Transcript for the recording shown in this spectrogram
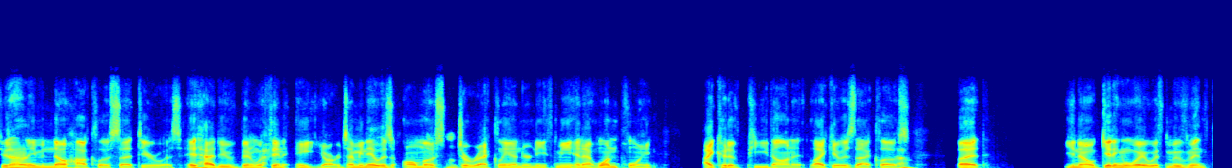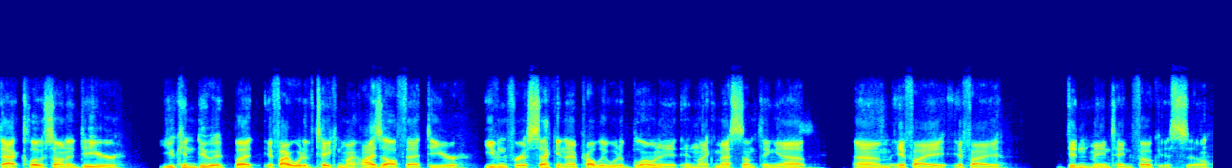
Dude, I don't even know how close that deer was. It had to have been within 8 yards. I mean, it was almost directly underneath me and at one point I could have peed on it like it was that close. Yeah. But you know, getting away with movement that close on a deer, you can do it. But if I would have taken my eyes off that deer, even for a second, I probably would have blown it and like messed something up. Um, if I if I didn't maintain focus. So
